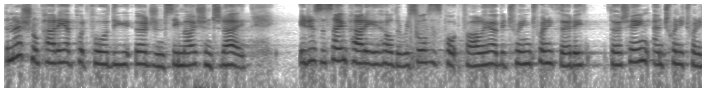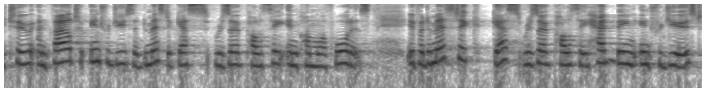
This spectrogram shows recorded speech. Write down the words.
The National Party have put forward the urgency motion today. It is the same party who held the resources portfolio between 2013 and 2022 and failed to introduce a domestic gas reserve policy in Commonwealth waters. If a domestic gas reserve policy had been introduced,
